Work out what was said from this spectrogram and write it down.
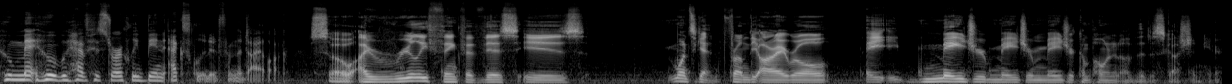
who may, who have historically been excluded from the dialogue. So I really think that this is, once again, from the RA role, a major, major, major component of the discussion here.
